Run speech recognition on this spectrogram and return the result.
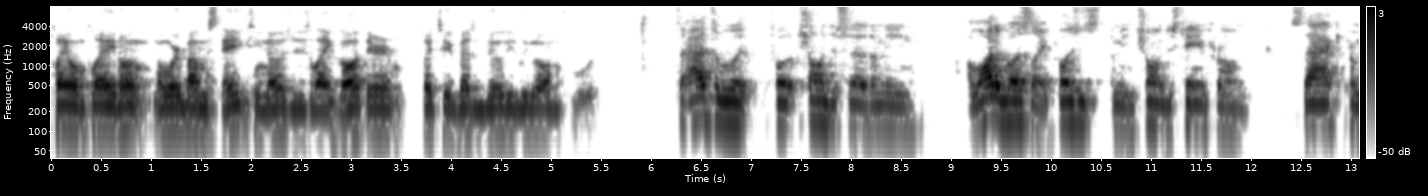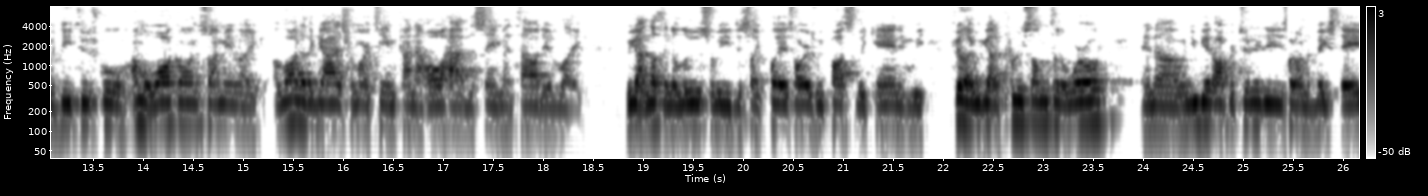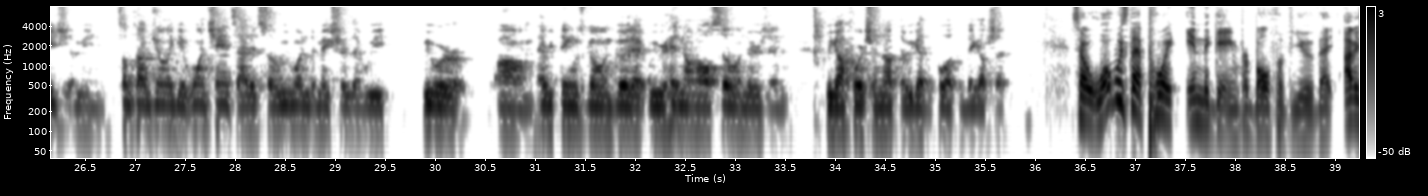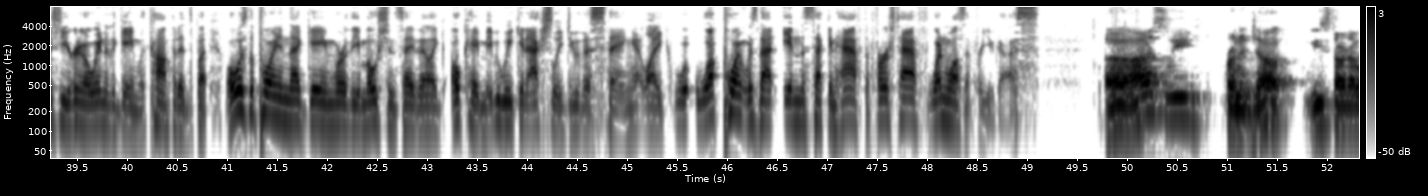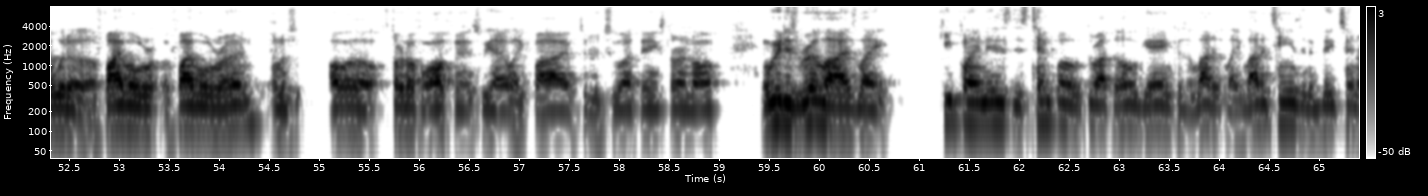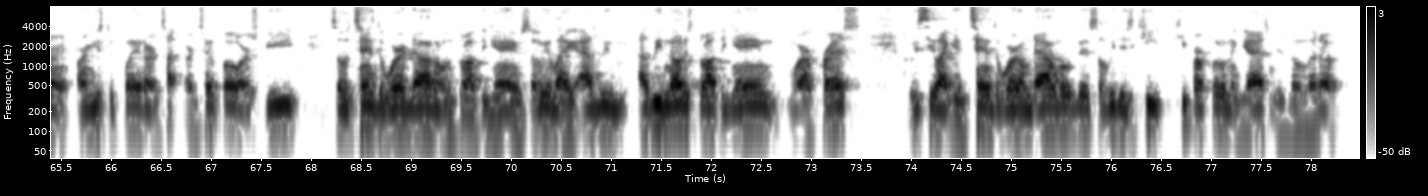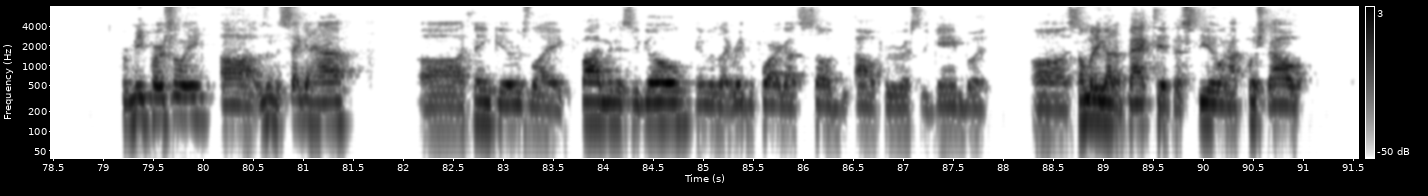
play on play. Don't don't worry about mistakes. You know, it's just like go out there and play to your best abilities. Leave it on the floor to add to what Sean just said, I mean, a lot of us like Fuzz I mean, Sean just came from STAC from a D two school. I'm a walk on, so I mean, like a lot of the guys from our team kind of all have the same mentality of like we got nothing to lose, so we just like play as hard as we possibly can, and we feel like we got to prove something to the world. And uh, when you get opportunities put on the big stage, I mean, sometimes you only get one chance at it. So we wanted to make sure that we we were um, everything was going good. We were hitting on all cylinders, and we got fortunate enough that we got to pull out the big upset. So, what was that point in the game for both of you? That obviously you're going to go into the game with confidence, but what was the point in that game where the emotions say they're like, okay, maybe we can actually do this thing? Like, w- what point was that in the second half? The first half, when was it for you guys? Uh, honestly, from the jump, we started out with a, 5-0 a 5-0 run on the uh, starting off offense. We had like five to the two, I think, starting off, and we just realized like keep playing this this tempo throughout the whole game because a lot of like a lot of teams in the Big Ten are aren't used to playing our t- our tempo, our speed, so it tends to wear down on throughout the game. So we like as we as we notice throughout the game where our press, we see like it tends to wear them down a little bit. So we just keep keep our foot on the gas and just don't let up. For me personally, uh, it was in the second half. Uh, I think it was like five minutes ago. It was like right before I got subbed out for the rest of the game, but uh, somebody got a back tip at steal, and I pushed out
